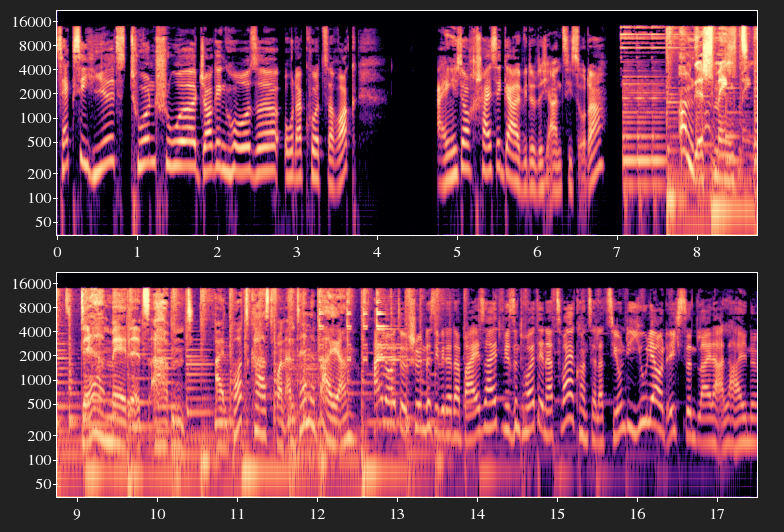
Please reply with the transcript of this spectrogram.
Sexy Heels, Turnschuhe, Jogginghose oder kurzer Rock. Eigentlich doch scheißegal, wie du dich anziehst, oder? Ungeschminkt. Der Mädelsabend. Ein Podcast von Antenne Bayern. Hi Leute, schön, dass ihr wieder dabei seid. Wir sind heute in einer Zweierkonstellation. Die Julia und ich sind leider alleine.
